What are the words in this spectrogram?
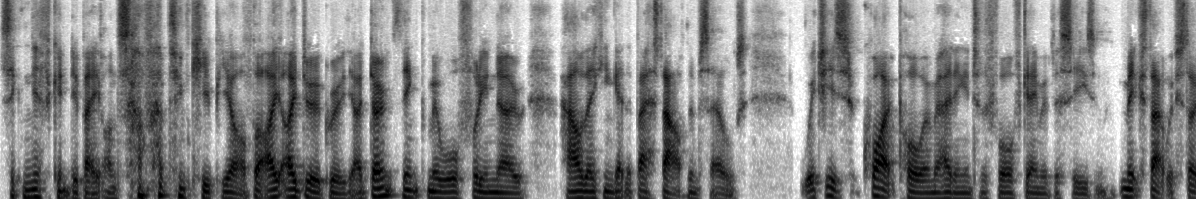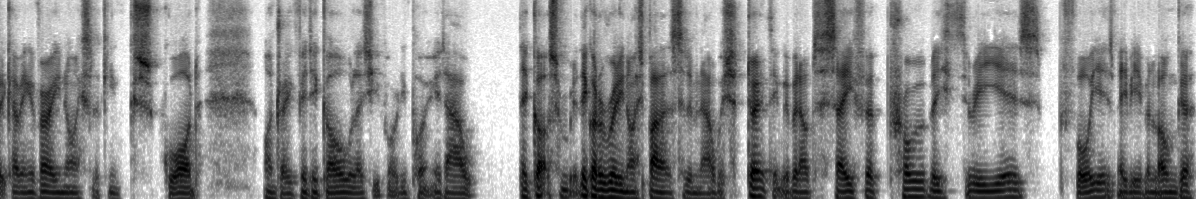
significant debate on Southampton QPR. But I, I do agree with you. I don't think Millwall fully know how they can get the best out of themselves, which is quite poor when we're heading into the fourth game of the season. Mix that with Stoke having a very nice looking squad. Andre Vidigal, as you've already pointed out, they've got some. They've got a really nice balance to them now, which I don't think we've been able to say for probably three years, four years, maybe even longer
